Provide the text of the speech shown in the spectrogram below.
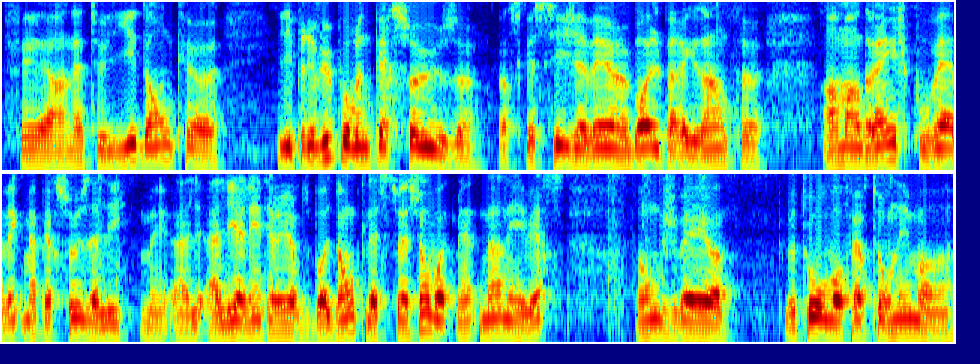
fait en atelier. Donc, il est prévu pour une perceuse. Parce que si j'avais un bol, par exemple, en mandrin, je pouvais, avec ma perceuse, aller, mais, aller à l'intérieur du bol. Donc, la situation va être maintenant l'inverse. Donc, je vais le tour va faire tourner mon,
